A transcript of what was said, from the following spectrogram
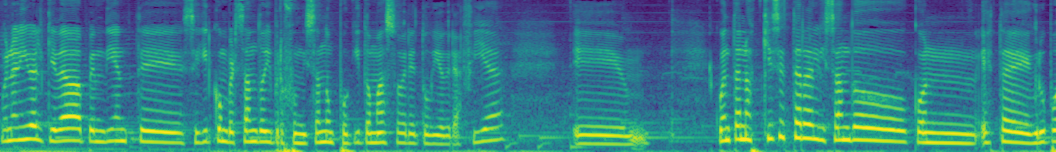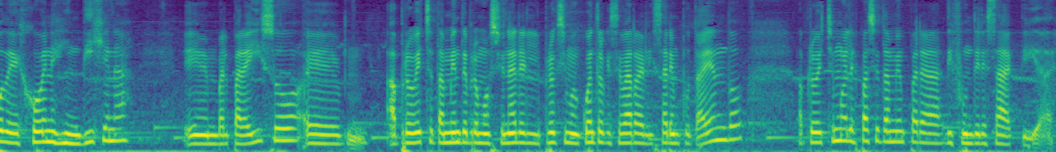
Bueno, Aníbal, quedaba pendiente seguir conversando y profundizando un poquito más sobre tu biografía. Eh, cuéntanos qué se está realizando con este grupo de jóvenes indígenas en Valparaíso. Eh, aprovecha también de promocionar el próximo encuentro que se va a realizar en Putaendo aprovechemos el espacio también para difundir esas actividades.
